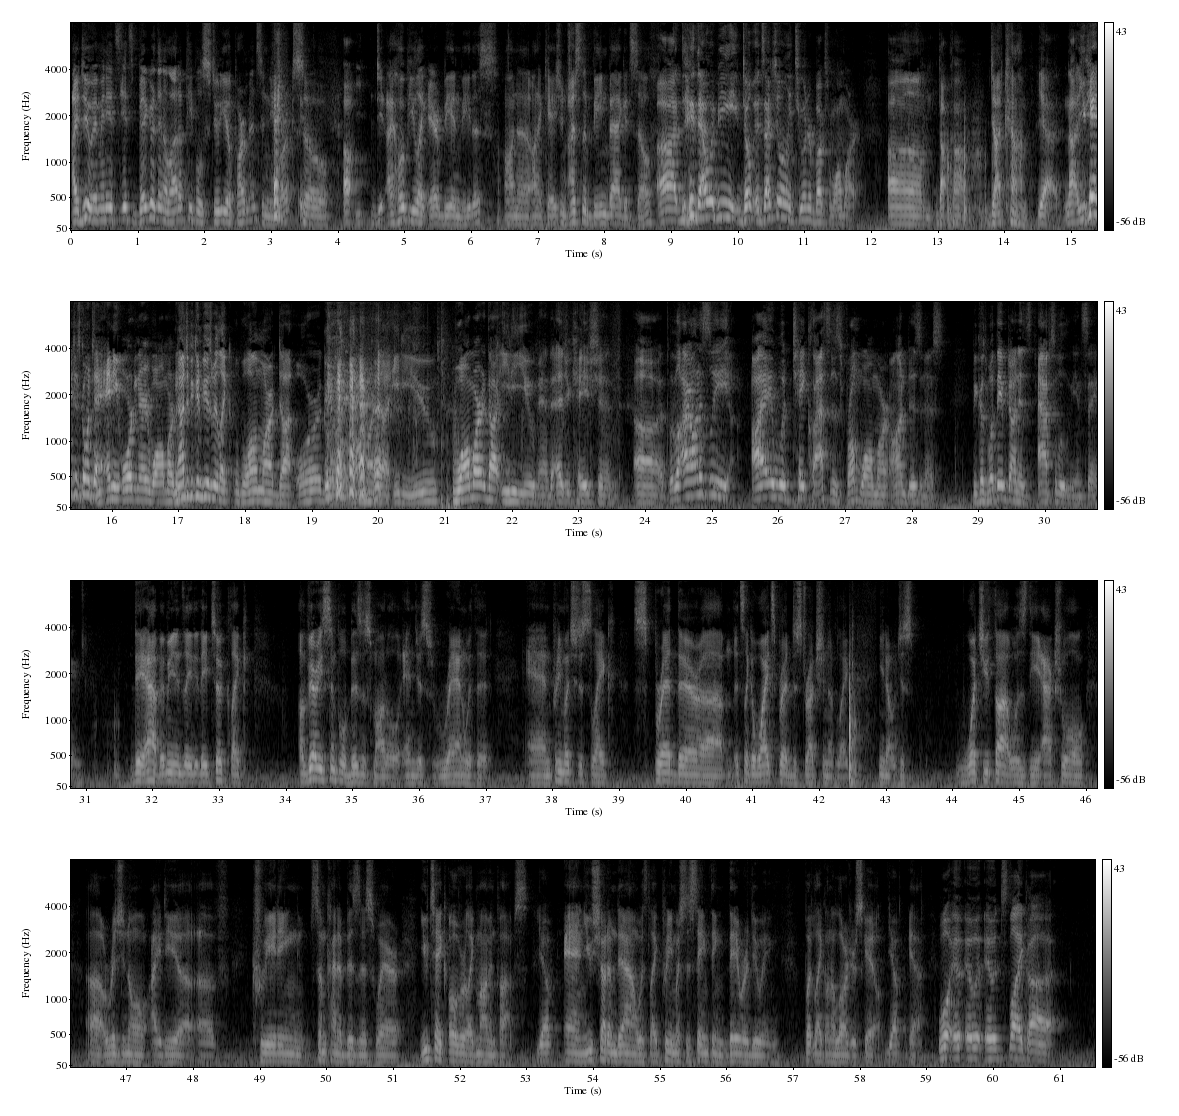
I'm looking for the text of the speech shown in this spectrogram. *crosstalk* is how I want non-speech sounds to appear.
I do. I mean, it's it's bigger than a lot of people's studio apartments in New York. *laughs* So Oh. do- I hope you like Airbnb this on a, on occasion. Just the beanbag itself. Uh, *laughs* dude, that would be dope. It's actually only 200 bucks from Walmart. Um, dot com. Dot com. Yeah, now you can't just go into any ordinary Walmart. Not to be confused with like Walmart.org or like *laughs* Walmart.edu. Walmart.edu, man, the education. Uh, I honestly, I would take classes from Walmart on business because what they've done is absolutely insane. They have. I mean, they they took like a very simple business model and just ran with it, and pretty much just like spread their. Uh, it's like a widespread destruction of like you know just what you thought was the actual uh, original idea of creating some kind of business where you take over like mom and pops Yep. and you shut them down with like pretty much the same thing they were doing but like on a larger scale Yep. yeah Well, it, it, it's like uh,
